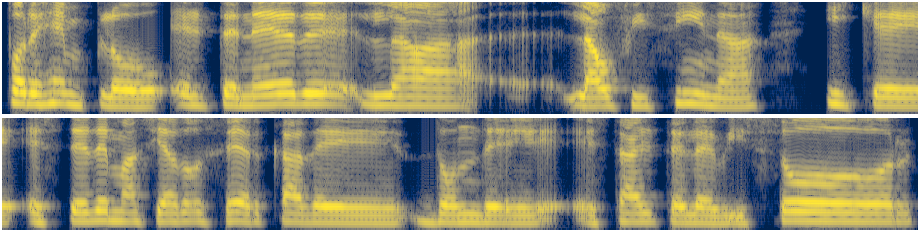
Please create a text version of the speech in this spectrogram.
Por ejemplo, el tener la, la oficina y que esté demasiado cerca de donde está el televisor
